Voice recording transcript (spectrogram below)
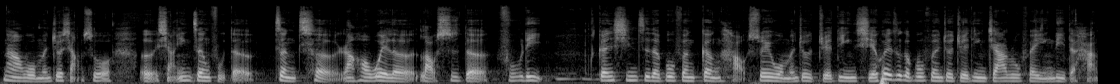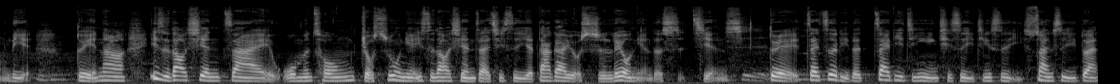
那我们就想说，呃，响应政府的政策，然后为了老师的福利跟薪资的部分更好，所以我们就决定协会这个部分就决定加入非盈利的行列。对，那一直到现在，我们从九十五年一直到现在，其实也大概有十六年的时间。是对，在这里的在地经营，其实已经是算是一段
